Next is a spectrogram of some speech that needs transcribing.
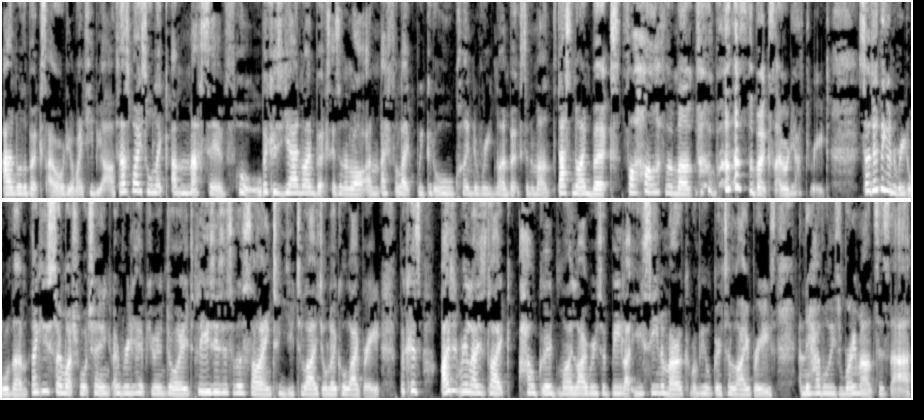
and all the books are already on my TBR. So that's why it's all like a massive haul because yeah, nine books isn't a lot and I feel like we could all kind of read nine books in a month. That's nine books for half a month the books I already have to read. So I don't think I'm going to read all of them. Thank you so much for watching. I really hope you enjoyed. Please use this as a sign to utilise your local library because I didn't realise like how good my libraries would be. Like you see in America when people go to libraries and they have all these romances there.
